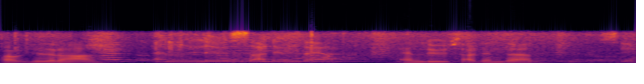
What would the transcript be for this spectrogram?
Vad betyder det här? En lus är din död. En lus är din död. Se.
